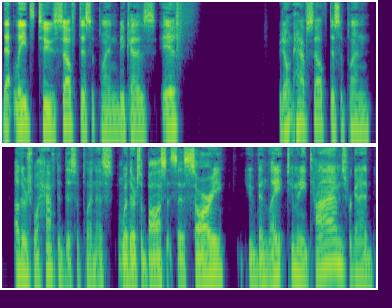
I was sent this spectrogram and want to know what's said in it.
that leads to self discipline. Because if we don't have self discipline, others will have to discipline us, mm-hmm. whether it's a boss that says, sorry, you've been late too many times. We're going to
